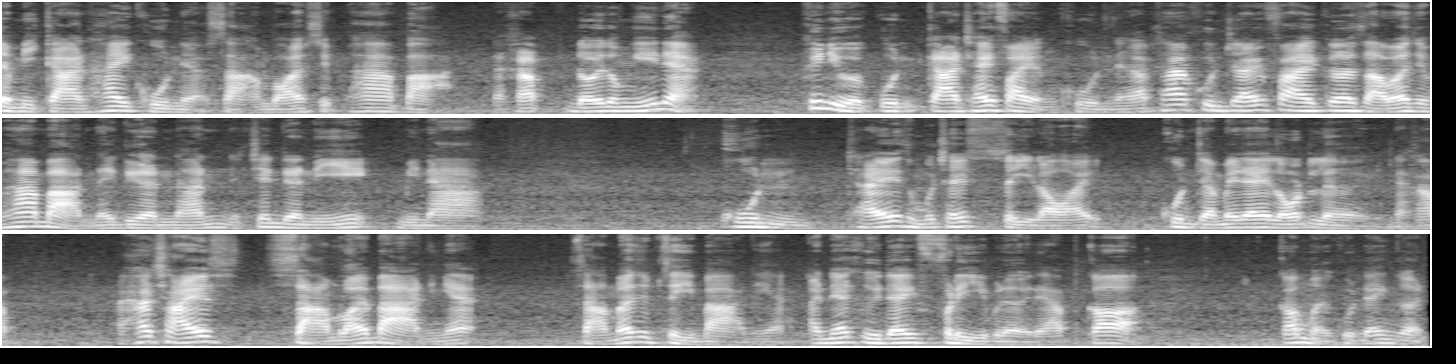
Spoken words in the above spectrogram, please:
จะมีการให้คุณเนี่ย315บาทนะครับ โดยตรงนี้เนี่ย ขึ้นอยู่กับคุณการใช้ไฟของคุณนะครับ ถ้าคุณใช้ไฟเกิน 315 บาทในเดือนนั้นอย่างเช่นเดือนนี้มีนา คุณใช้สมมุติใช้ 400 คุณจะไม่ได้ลดเลยนะครับแต่ถ้าใช้ 300 บาทอย่างเงี้ย314 บาทเนี้ย อันนี้คือได้ฟรีไปเลยนะครับ ก็ ก็เหมือนคุณได้เงิน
